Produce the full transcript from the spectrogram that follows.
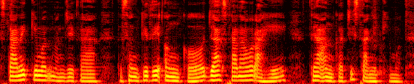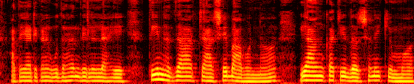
स्थानिक किंमत म्हणजे का तर संख्येचे अंक ज्या स्थानावर आहे त्या अंकाची स्थानिक किंमत. आता या ठिकाणी उदाहरण दिलेलं आहे. तीन हजार चारशे बावन्न या अंकाची दर्शनी किंमत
